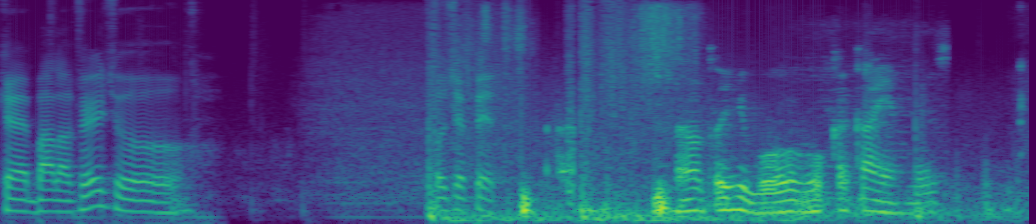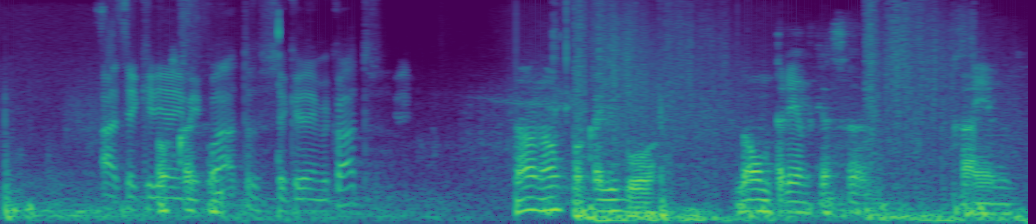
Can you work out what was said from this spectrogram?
Quer bala verde ou. Ô GP? Não, tô de boa, vou com a KM mesmo. Ah, você queria Ok. M4? Você queria M4? Não, não, vou ficar de boa. Dá um treino com essa KM.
